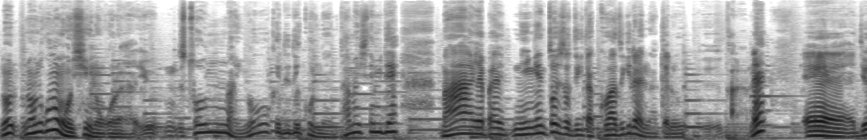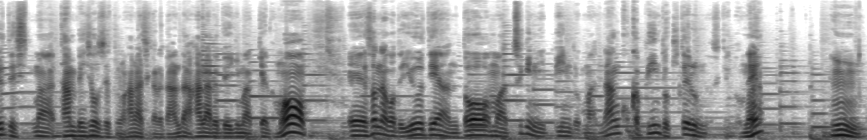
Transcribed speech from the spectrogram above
な、なんでこんな美味しいのこれ。そんなんようけ出てくんねん。試してみて。まあ、やっぱり人間年取ってきたら食わず嫌いになってるからね。えー、言うて、まあ、短編小説の話からだんだん離れていきますけども、えー、そんなこと言うてやんと、まあ、次にピンと、まあ、何個かピンと来てるんですけどね。うん。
